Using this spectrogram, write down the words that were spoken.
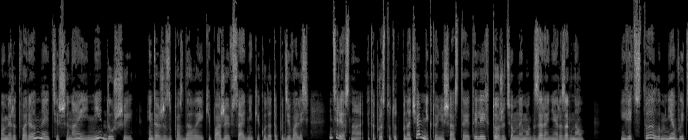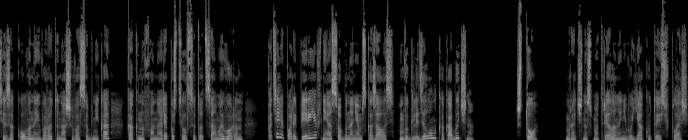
Умиротворенная тишина и ни души, и даже запоздалые экипажи и всадники куда-то подевались. Интересно, это просто тут по ночам никто не шастает, или их тоже темный маг заранее разогнал? И ведь стоило мне выйти за кованые ворота нашего особняка, как на фонарь опустился тот самый ворон — Потеря пары перьев не особо на нем сказалась. Выглядел он как обычно. «Что?» — мрачно смотрела на него я, кутаясь в плащ.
